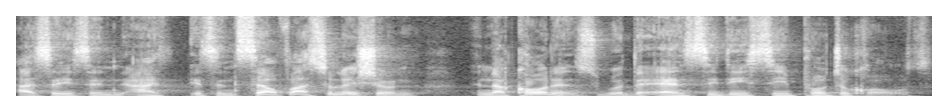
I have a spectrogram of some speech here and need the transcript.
as he is in, in self-isolation in accordance with the NCDC protocols.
